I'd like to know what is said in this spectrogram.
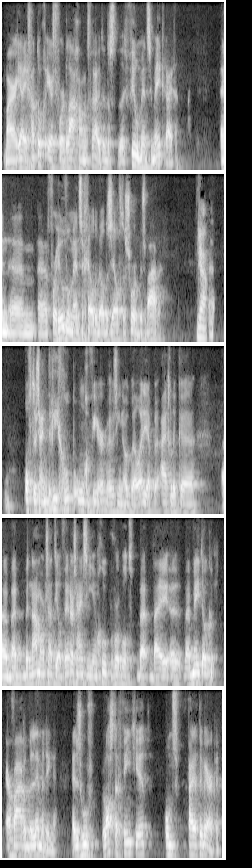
Maar ja, je gaat toch eerst voor het laaghangend fruit. En dat is dat veel mensen meekrijgen. En um, uh, voor heel veel mensen gelden wel dezelfde soort bezwaren. Ja. of er zijn drie groepen ongeveer. We zien ook wel, hè, je hebt eigenlijk uh, bij met name die al verder zijn, zie je een groep bijvoorbeeld bij, bij uh, wij meten ook ervaren belemmeringen. En dus hoe lastig vind je het om veilig te werken?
